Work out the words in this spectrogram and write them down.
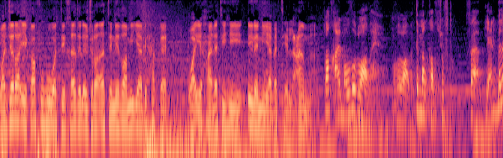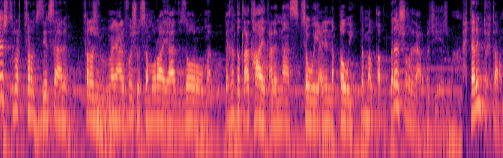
وجرى إيقافه واتخاذ الإجراءات النظامية بحقه وإحالته إلى النيابة العامة. أتوقع الموضوع واضح الموضوع واضح تم القبض شفته. فيعني بلاش تروح تتفرج زير سالم. تفرج ما نعرف وش هو الساموراي هذا زورو بعدين تطلع تهايط على الناس مسوي يعني انك قوي. تم القبض. بلاش شغل العربجية يا جماعة. احترم تحترم.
